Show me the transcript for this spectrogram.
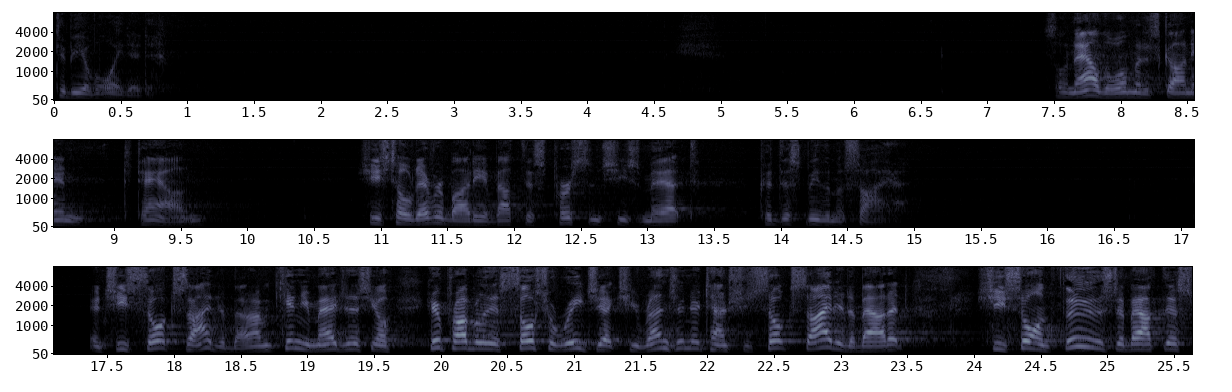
to be avoided. So now the woman has gone into town. She's told everybody about this person she's met. Could this be the Messiah? And she's so excited about it. I mean, can you imagine this? You know, here probably a social reject. She runs into town. She's so excited about it she's so enthused about this,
